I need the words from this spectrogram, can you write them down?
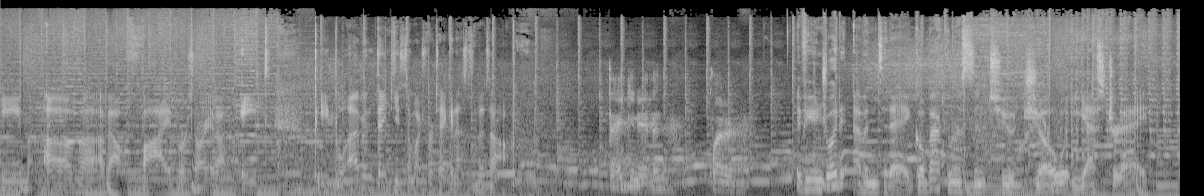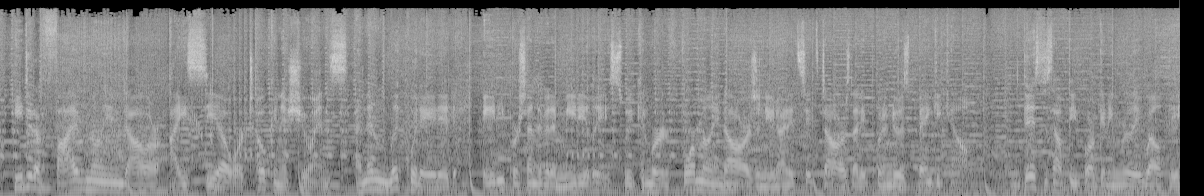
team of uh, about five, or sorry, about eight people. Evan, thank you so much for taking us to the top. Thank you, Nathan. Pleasure. If you enjoyed Evan today, go back and listen to Joe yesterday. He did a $5 million ICO or token issuance and then liquidated 80% of it immediately. So he converted $4 million into United States dollars that he put into his bank account. This is how people are getting really wealthy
